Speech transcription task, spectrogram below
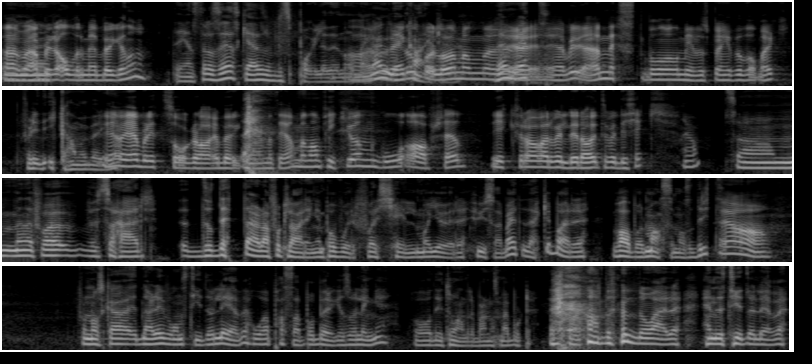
Men, ja, blir det aldri mer Børge nå? Det gjenstår å se. Skal jeg spoile det nå med en gang? Det kan jeg ikke. men eh, jeg, jeg, jeg er nesten på minuspoeng til Danmark. Fordi de ikke har med Børge. Jeg, jeg er blitt så glad i Børge med tida, men han fikk jo en god avskjed. Gikk fra å være veldig rar til veldig kjekk. Ja. Så, men får, så her Dette er da forklaringen på hvorfor Kjell må gjøre husarbeid. Det er ikke bare Valborg maser masse dritt. Ja, For nå, skal, nå er det Yvonnes tid å leve. Hun har passa på Børge så lenge, og de to andre barna som er borte. Nå er det hennes tid til å leve.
